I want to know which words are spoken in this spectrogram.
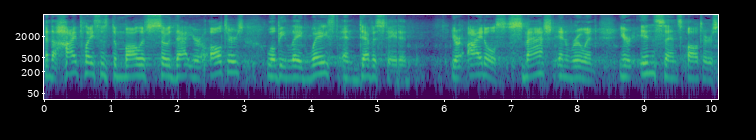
and the high places demolished, so that your altars will be laid waste and devastated your idols smashed and ruined, your incense altars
